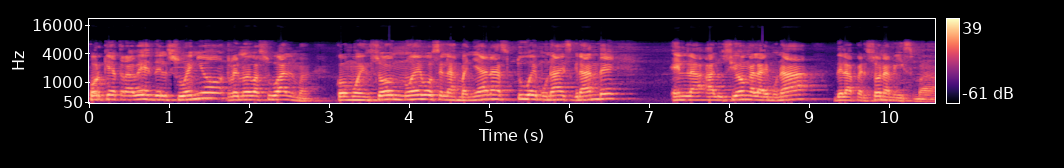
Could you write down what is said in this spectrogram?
Porque a través del sueño renueva su alma. Como en son nuevos en las mañanas, tu emuná es grande, en la alusión a la emuná de la persona misma.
